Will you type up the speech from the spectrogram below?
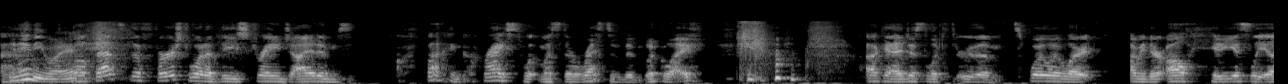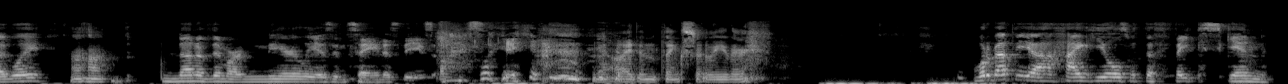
Uh, anyway, well, if that's the first one of these strange items, fucking Christ, what must the rest of them look like? Okay, I just looked through them. Spoiler alert. I mean, they're all hideously ugly. uh-huh. None of them are nearly as insane as these, honestly. No, I didn't think so either. what about the uh, high heels with the fake skin?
